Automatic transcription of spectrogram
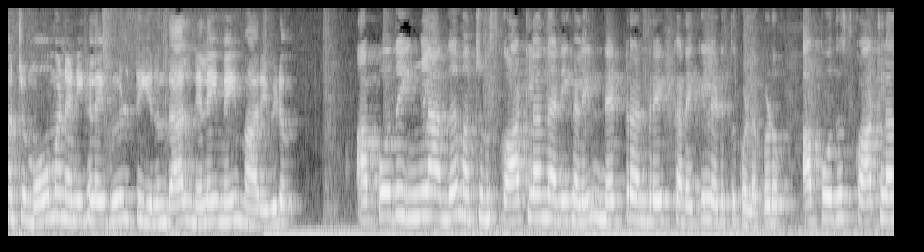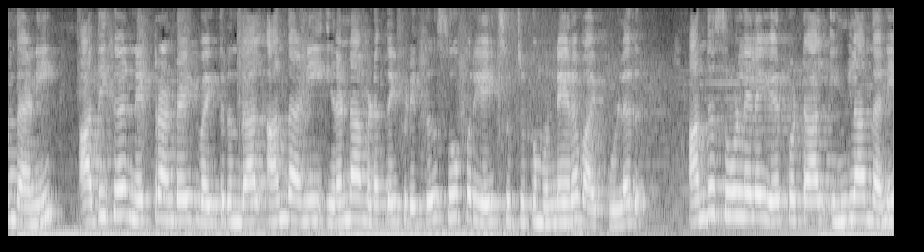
மற்றும் ஓமன் அணிகளை வீழ்த்தி இருந்தால் நிலைமை மாறிவிடும். அப்போது இங்கிலாந்து மற்றும் ஸ்காட்லாந்து அணிகளின் நெட் ரன் ரேட் கணக்கில் எடுத்துக்கொள்ளப்படும் அப்போது ஸ்காட்லாந்து அணி அதிக நெட் ரன் ரேட் வைத்திருந்தால் அந்த அணி இரண்டாம் இடத்தை பிடித்து சூப்பர் எயிட் சுற்றுக்கு முன்னேற வாய்ப்புள்ளது அந்த சூழ்நிலை ஏற்பட்டால் இங்கிலாந்து அணி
